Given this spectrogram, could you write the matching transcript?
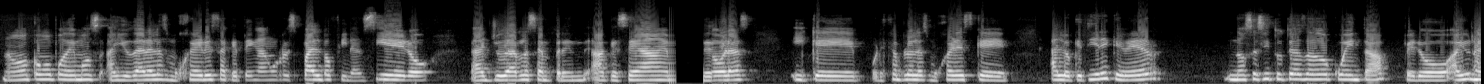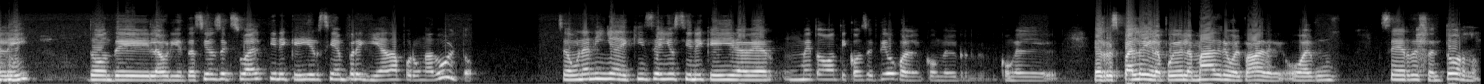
¿no? Cómo podemos ayudar a las mujeres a que tengan un respaldo financiero, ayudarlas a, a que sean emprendedoras y que, por ejemplo, las mujeres que a lo que tiene que ver, no sé si tú te has dado cuenta, pero hay una ley donde la orientación sexual tiene que ir siempre guiada por un adulto. O sea, una niña de 15 años tiene que ir a ver un método anticonceptivo con, el, con, el, con el, el, respaldo y el apoyo de la madre o el padre o algún ser de su entorno.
